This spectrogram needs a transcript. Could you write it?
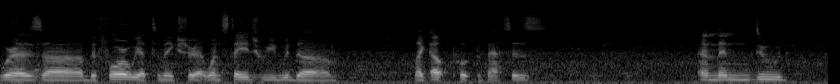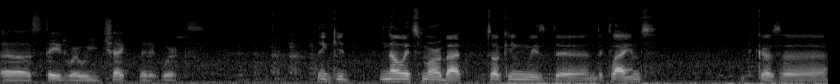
Whereas uh, before we had to make sure at one stage we would um, like output the passes and then do a stage where we check that it works. I think it, now it's more about talking with the, the client because uh,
